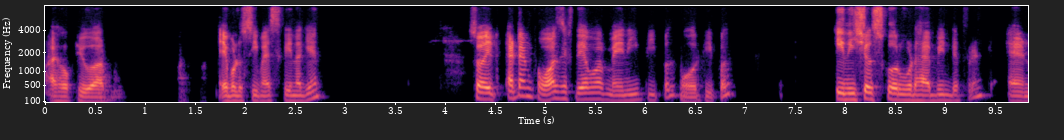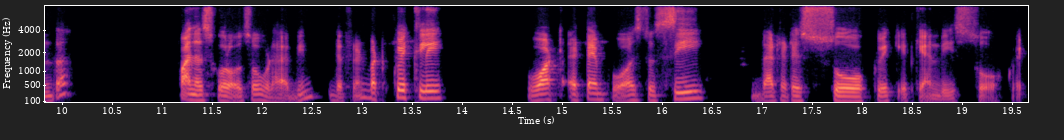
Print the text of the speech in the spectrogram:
I hope you are able to see my screen again. So it attempt was if there were many people, more people, initial score would have been different and the final score also would have been different. But quickly, what attempt was to see that it is so quick, it can be so quick.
